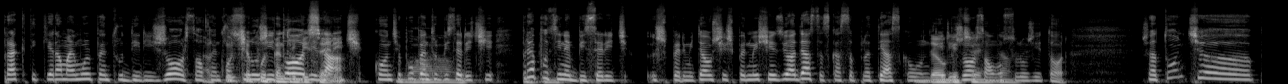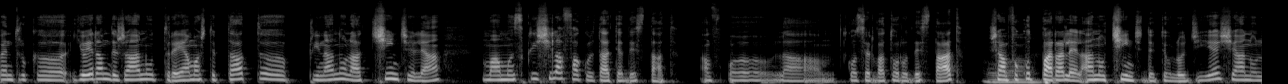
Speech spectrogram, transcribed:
practic era mai mult pentru dirijori sau Da, pentru conceput slujitori. pentru da, biserici. conceput Wow. pentru biserici. Și prea Ok. puține biserici își permiteau și își permit și în ziua de astăzi ca să plătească un De dirijor obicei, sau un da. slujitor. Și atunci, uh, pentru că eu eram deja anul 3, am așteptat uh, prin anul al cincelea, m-am înscris și la facultatea de stat, am, f- uh, la conservatorul de stat și am Wow. făcut paralel anul 5 de teologie și anul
